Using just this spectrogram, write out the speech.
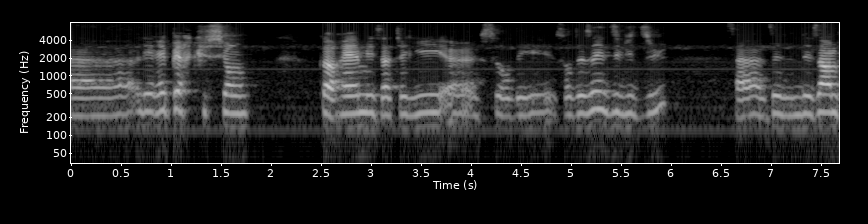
euh, les répercussions qu'auraient mes ateliers euh, sur, des, individus. Ça, des, des âmes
